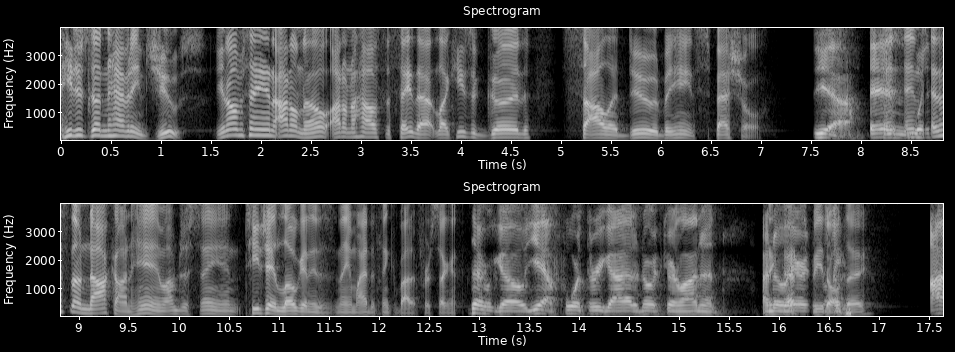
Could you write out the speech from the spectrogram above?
he just doesn't have any juice. You know what I'm saying? I don't know. I don't know how else to say that. Like he's a good, solid dude, but he ain't special. yeah, and, And, and, with- and that's no knock on him. I'm just saying TJ Logan is his name. I had to think about it for a second. there we go. Yeah, four three guy out of North Carolina. And I Take know that speed like- all day. I,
